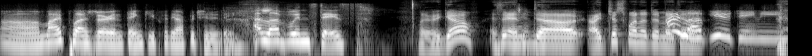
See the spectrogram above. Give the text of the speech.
Uh, my pleasure, and thank you for the opportunity. I love Wednesdays. There you go. And uh, I just wanted to make I a, love you, Jamie.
